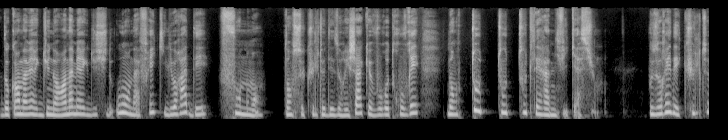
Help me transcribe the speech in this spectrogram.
donc en Amérique du Nord, en Amérique du Sud ou en Afrique, il y aura des fondements dans ce culte des orishas que vous retrouverez dans toutes, toutes, toutes les ramifications. Vous aurez des cultes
